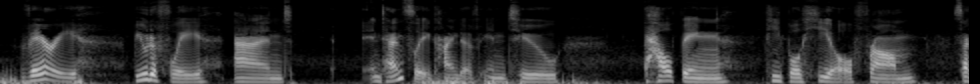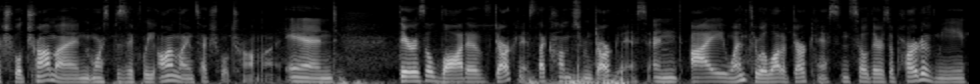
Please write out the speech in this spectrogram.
very beautifully and intensely kind of into helping people heal from sexual trauma and more specifically online sexual trauma. And there's a lot of darkness that comes from darkness. And I went through a lot of darkness. And so there's a part of me,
